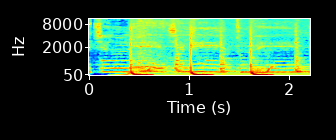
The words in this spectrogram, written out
चलो ले चले तुम्हें।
